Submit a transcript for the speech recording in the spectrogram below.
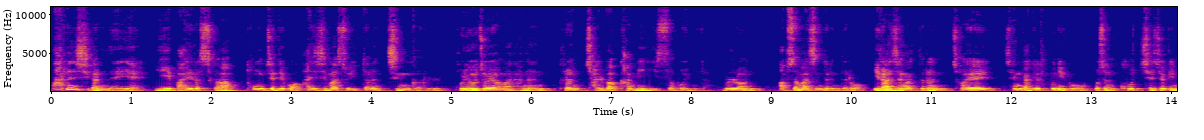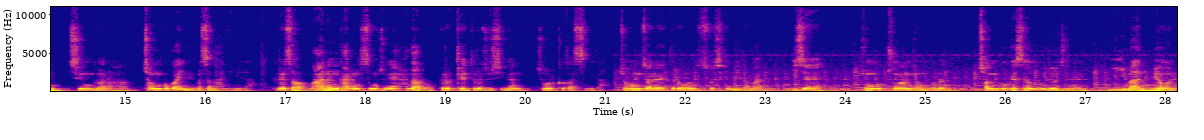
빠른 시간 내에 이 바이러스가 통제되고 안심할 수 있다는 증거를 보여줘야만 하는 그런 절박함이 있어 보입니다. 물론 앞서 말씀드린 대로 이러한 생각들은 저의 생각일 뿐이고 무슨 구체적인 증거나 정보가 있는 것은 아닙니다. 그래서 많은 가능성 중에 하나로 그렇게 들어주시면 좋을 것 같습니다. 조금 전에 들어온 소식입니다만 이제 중국 중앙정부는 전국에서 의료진을 2만 명을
